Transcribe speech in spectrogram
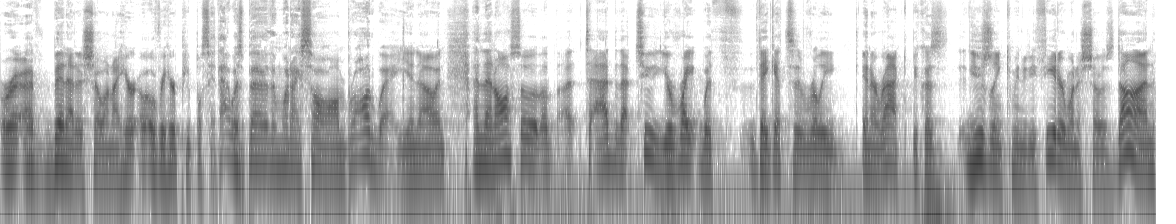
or I've been at a show and I hear overhear people say that was better than what I saw on Broadway, you know. And and then also uh, to add to that too, you're right with they get to really interact because usually in community theater when a show is done,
